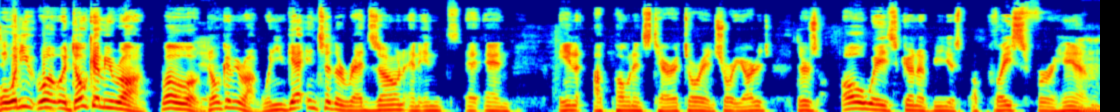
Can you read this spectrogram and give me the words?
well, when you well, don't get me wrong. Whoa, whoa, yeah. don't get me wrong. When you get into the red zone and in and in opponent's territory and short yardage, there's always going to be a, a, place for him mm-hmm.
